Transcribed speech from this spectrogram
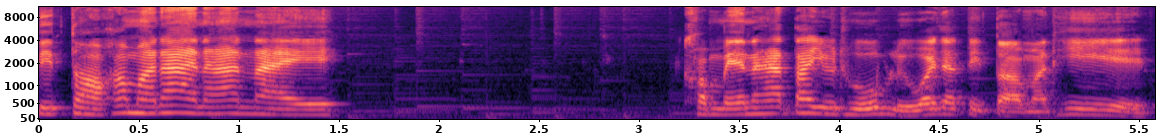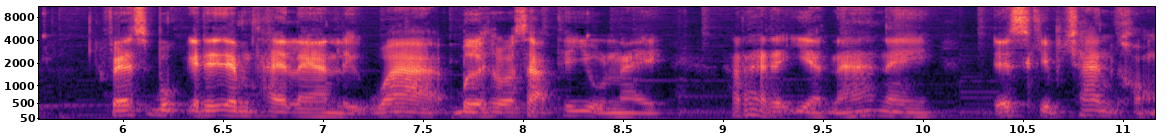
ติดต่อเข้ามาได้นะฮะใน คอมเมนต์นะฮะใต้ YouTube หรือว่าจะติดต่อมาที่ Facebook e m Thailand หรือว่าเบอร์โทรศัพท์ที่อยู่ในรายละเอียดนะใน description ของ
